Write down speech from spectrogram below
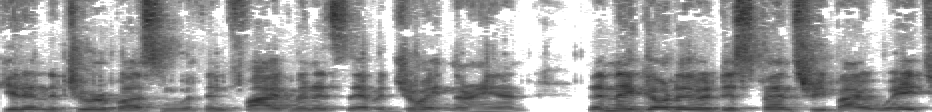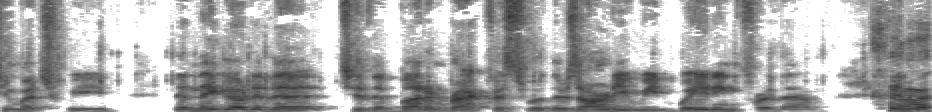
get in the tour bus, and within five minutes they have a joint in their hand. Then they go to a dispensary, buy way too much weed. Then they go to the to the bud and breakfast where there's already weed waiting for them, and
